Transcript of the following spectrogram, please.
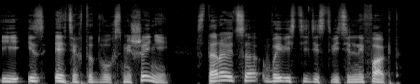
И из этих-то двух смешений стараются вывести действительный факт.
